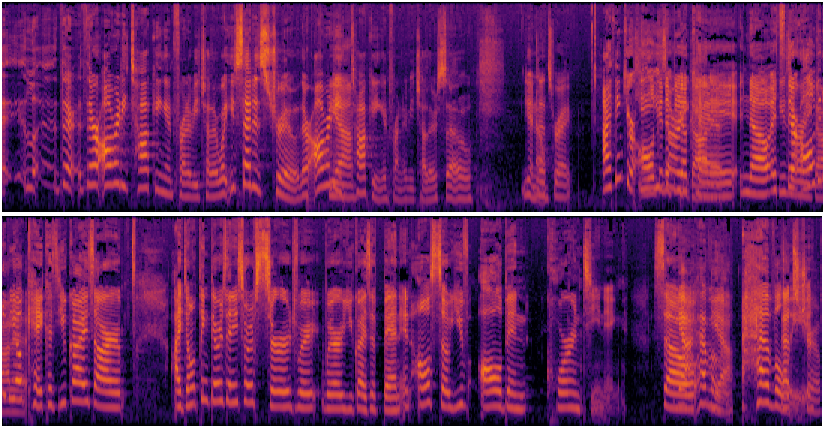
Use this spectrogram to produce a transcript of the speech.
uh, they're they're already talking in front of each other. What you said is true. They're already Yeah. talking in front of each other. So, you know, That's right. I think you're all going to be already got okay. No, it's He's they're all going to be it. okay because you guys are. I don't think there was any sort of surge where where you guys have been, and also you've all been quarantining. So Yeah, heavily. Yeah. heavily. That's true.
